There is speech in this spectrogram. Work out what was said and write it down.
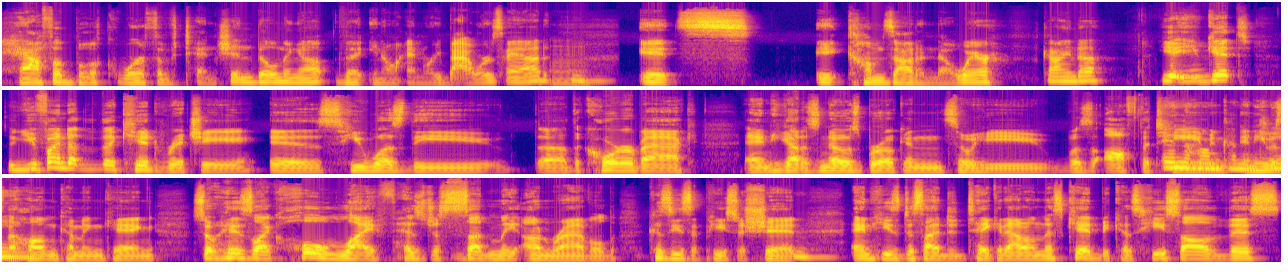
half a book worth of tension building up that, you know, Henry Bowers had, Mm. it's, it comes out of nowhere, kinda. Yeah, you get you find out that the kid Richie is he was the uh, the quarterback and he got his nose broken so he was off the And the team and, and he was the homecoming king. So his like whole life has just suddenly unraveled cuz he's a piece of shit Mm-hmm. and he's decided to take it out on this kid because he saw this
